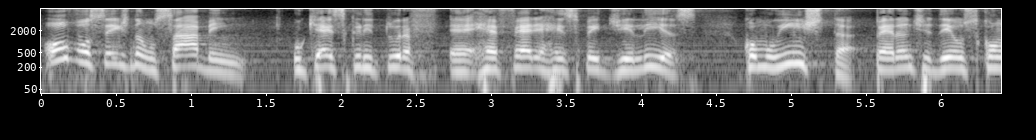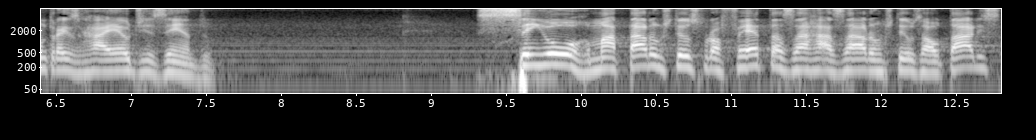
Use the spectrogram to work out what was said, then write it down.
Ou vocês não sabem o que a Escritura é, refere a respeito de Elias, como insta perante Deus contra Israel, dizendo: Senhor, mataram os teus profetas, arrasaram os teus altares,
